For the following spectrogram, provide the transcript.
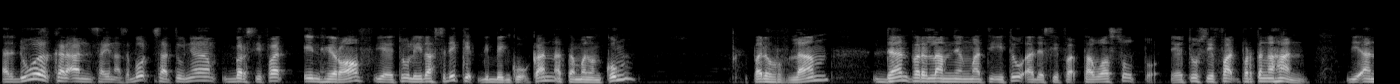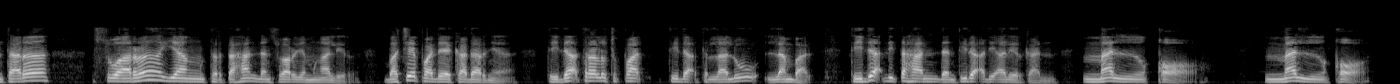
ada dua keadaan saya nak sebut. Satunya bersifat inhiraf, iaitu lidah sedikit dibengkukkan atau melengkung pada huruf lam. Dan pada lam yang mati itu ada sifat tawasut, iaitu sifat pertengahan di antara suara yang tertahan dan suara yang mengalir. Baca pada kadarnya. Tidak terlalu cepat, tidak terlalu lambat. Tidak ditahan dan tidak dialirkan. Malqa. Malqa.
